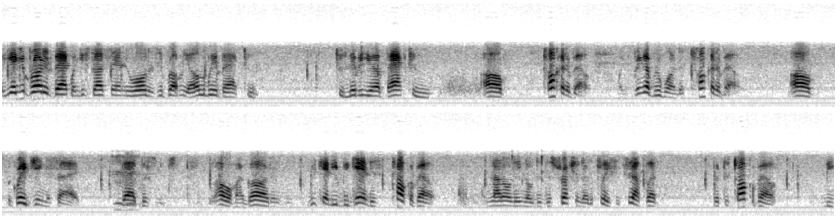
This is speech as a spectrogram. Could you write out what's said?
But yeah, you brought it back when you started saying New Orleans. It brought me all the way back to to Libya, back to um, talking about when you bring up Rwanda, talking about um, the great genocide Mm-hmm. that was. Oh my God, we can't even begin to talk about not only you know the destruction of the place itself, but but to talk about the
